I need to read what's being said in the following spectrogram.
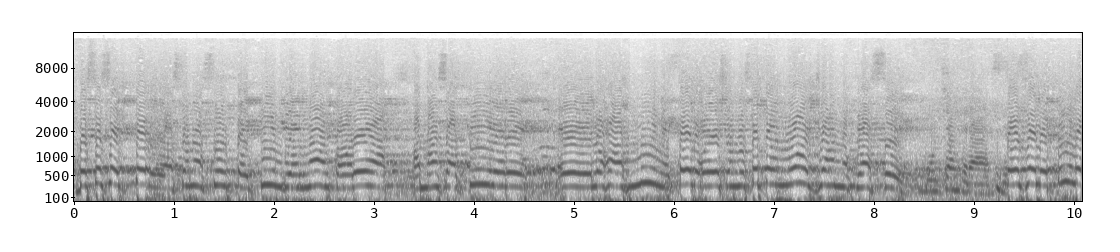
de ese sector, de la zona sur, Pekín, Vietnam, Corea, Amazatigre, eh, los jazmines, todo eso. Nosotros no hayamos que hacer. Muchas gracias. Entonces le pido,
